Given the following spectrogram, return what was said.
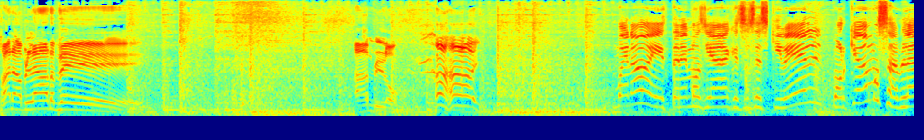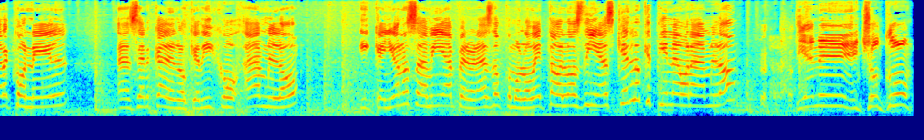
para hablar de. AMLO. Bueno, eh, tenemos ya a Jesús Esquivel. ¿Por qué vamos a hablar con él acerca de lo que dijo AMLO? Y que yo no sabía, pero Erasmo como lo ve todos los días. ¿Qué es lo que tiene ahora AMLO? Tiene Choco.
